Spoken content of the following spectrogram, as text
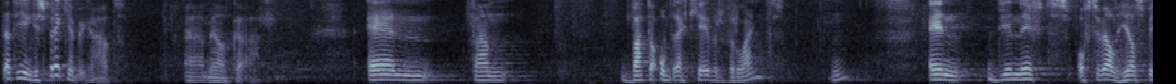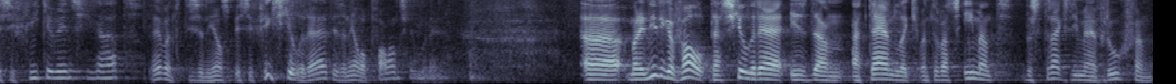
dat die een gesprek hebben gehad uh, met elkaar. En van wat de opdrachtgever verlangt. Hm? En die heeft oftewel heel specifieke wensen gehad, hè, want het is een heel specifiek schilderij, het is een heel opvallend schilderij. Uh, maar in ieder geval, dat schilderij is dan uiteindelijk... Want er was iemand er straks die mij vroeg van...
